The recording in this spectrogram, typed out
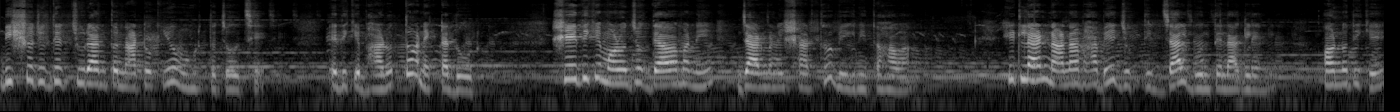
বিশ্বযুদ্ধের চূড়ান্ত নাটকীয় মুহূর্ত চলছে। এদিকে ভারত তো অনেকটা দূর। সেই দিকে মনোযোগ দেওয়া মানে জার্মানির স্বার্থ বিঘ্নিত হওয়া। হিটলার নানাভাবে যুক্তির জাল বুনতে লাগলেন। অন্যদিকে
